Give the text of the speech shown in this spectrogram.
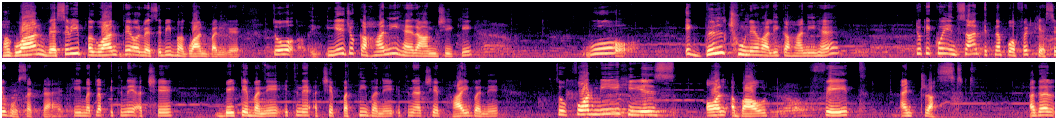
भगवान, वैसे भी भगवान थे और वैसे भी भगवान बन गए। तो ये जो कहानी है राम जी की, वो एक दिल छूने वाली कहानी है। क्योंकि कोई इंसान इतना परफेक्ट कैसे हो सकता है कि मतलब इतने अच्छे बेटे बने, इतने अच्छे पति बने, इतने अच्छे भाई बने? So for me he is all about faith and trust अगर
